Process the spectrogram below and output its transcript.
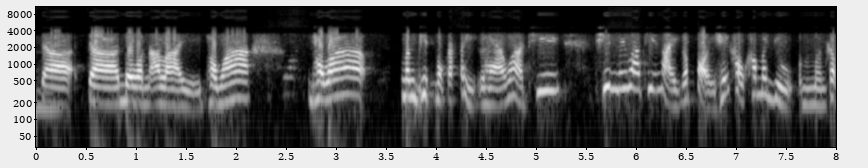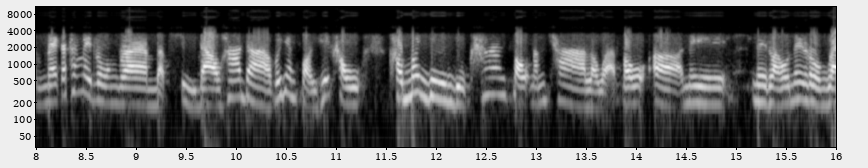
มจะจะโดนอะไร เพราะว่า เพราะว่ามันผิดปกติแล้วอะที่ ที่ไม่ว่าที่ไหนก็ปล่อยให้เขาเข้ามาอยู่เหมือนกับแม้กระทั่งในโรงแรมแบบสี่ดาวห้าดาว ก็ยังปล่อยให้เขาเขามายืนอยู่ข้างโต๊ะน้ำชาเราอะโต๊ะเอ่อในในเราในโรงแร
